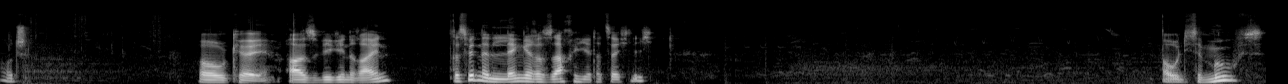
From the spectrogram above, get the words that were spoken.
Autsch. Okay, also wir gehen rein. Das wird eine längere Sache hier tatsächlich. Oh, diese Moves.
